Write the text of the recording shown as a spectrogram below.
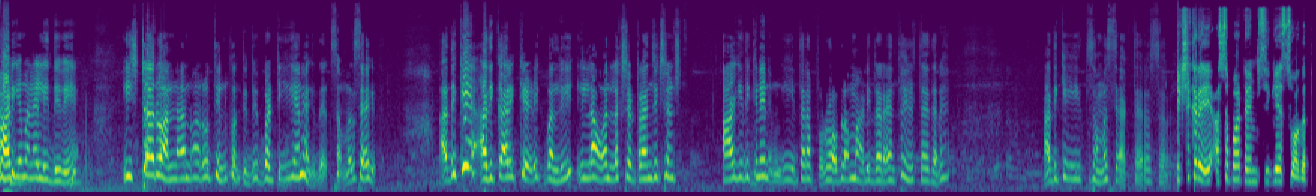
ಬಾಡಿಗೆ ಮನೇಲಿ ಇದ್ದೀವಿ ಇಷ್ಟಾರು ಅನ್ನನವರು ತಿನ್ಕೊತಿದ್ವಿ ಬಟ್ ಈಗೇನಾಗಿದೆ? ಸಮಸ್ಯೆ ಆಗಿದೆ. ಅದಕ್ಕೆ ಅಧಿಕಾರಿ ಕೇಳಿಕ್ ಬಂದ್ವಿ. ಇಲ್ಲ, ಒಂದು ಲಕ್ಷ ಟ್ರಾನ್ಸಾಕ್ಷನ್ ಆಗಿದ್ದಕ್ಕೆ ನಿಮ್ಗೆ ಈ ಥರ ಪ್ರಾಬ್ಲಮ್ ಮಾಡಿದ್ದಾರೆ ಅಂತ ಹೇಳ್ತಾ ಇದ್ದಾರೆ. ಅದಕ್ಕೆ ಈ ಸಮಸ್ಯೆ ಆಗ್ತಾ ಇರೋ ಸರ್. ವೀಕ್ಷಕರೇ ಅಸಪಾ ಟೈಮ್ಸ್ಗೆ ಸ್ವಾಗತ.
